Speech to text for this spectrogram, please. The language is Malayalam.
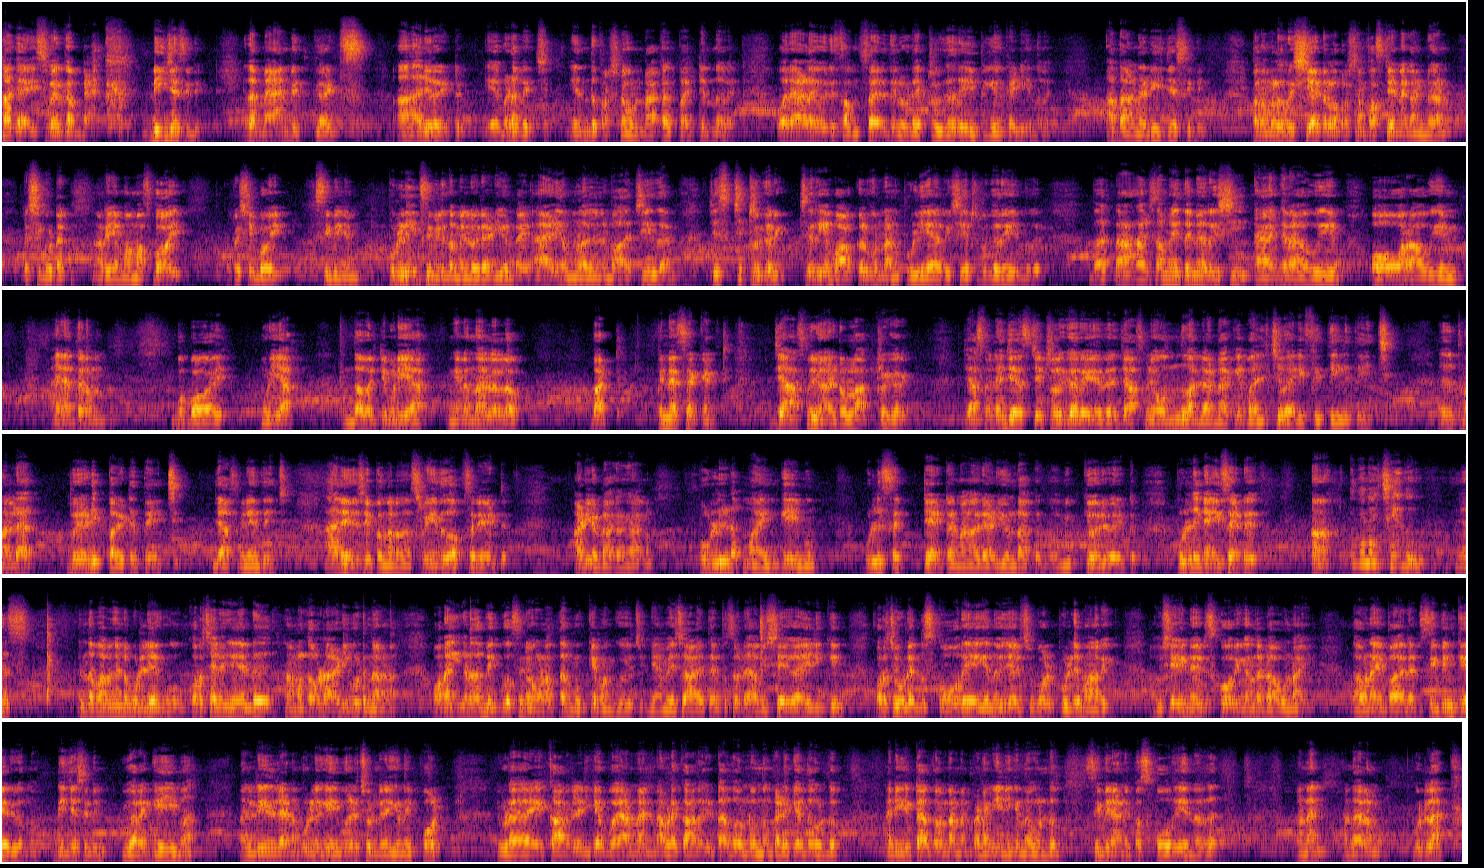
Guys welcome back D J Sibin ഇത് മാൻ വിത്ത് ഗഡ്സ് ആരുമായിട്ടും എവിടെ വെച്ച് എന്ത് പ്രശ്നം ഉണ്ടാക്കാൻ പറ്റുന്നവൻ? ഒരാളെ ഒരു സംസാരത്തിലൂടെ ട്രിഗർ ചെയ്യിപ്പിക്കാൻ കഴിയുന്നവൻ. അതാണ് ഡി ജെ സിബിൻ ഇപ്പം നമ്മൾ ഋഷി ആയിട്ടുള്ള പ്രശ്നം ഫസ്റ്റ് തന്നെ കണ്ടു കാണും. ഋഷിക്കുട്ടൻ അറിയാം മമാസ് ബോയ് ഋഷി ബോയ് സിബിനും പുള്ളിയും സിബിനും തമ്മിൽ ഒരു അടി ഉണ്ടായി. ആ അടി നമ്മളെല്ലാം വാച്ച് ചെയ്തതാണ്. ജസ്റ്റ് ട്രിഗറിങ് ചെറിയ വാക്കുകൾ കൊണ്ടാണ് പുള്ളി ആ ഋഷിയെ ട്രിഗർ ചെയ്യുന്നത്. ആ ഒരു സമയത്ത് തന്നെ ഋഷി ആങ്കർ ആവുകയും ഓവർ ആവുകയും അതിനകത്തിടന്ന് ബോയ് മുടിയാ. എന്താ പറ്റി മുടിയാ? ഇങ്ങനൊന്നും അല്ലല്ലോ. ബട്ട് പിന്നെ സെക്കൻഡ് ജാസ്മിനുമായിട്ടുള്ള ട്രിഗറിങ് ജാസ്മിനെ ജസ്റ്റ് ട്രിഗർ ചെയ്ത് ജാസ്മിനെ ഒന്നും അല്ലാണ്ടാക്കി വലിച്ചു വരി ഫിത്തിയിൽ തേച്ച്. അത് നല്ല വെടിപ്പായിട്ട് തേച്ച്. ജാസ്മിനെയും തേച്ച്. അതിനുശേഷം ഇപ്പം നടന്ന ശ്രീതു അപ്സരയായിട്ട് അടി ഉണ്ടാക്കാൻ കാരണം പുള്ളിയുടെ മൈൻഡ് ഗെയിമും പുള്ളി സെറ്റായിട്ടാണ് ആ ഒരു അടി ഉണ്ടാക്കുന്നത് മിക്കവരുമായിട്ട്. പുള്ളി നൈസായിട്ട് ആ ഇങ്ങനെ ചെയ്തു. യെസ് എന്ന് പറഞ്ഞിട്ട് പുള്ളി അങ്ങ് പോകും. കുറച്ച് നേരം കഴിഞ്ഞിട്ട് നമുക്ക് അവിടെ അടി കൂടുന്നതാണ് ഉറങ്ങിക്കിടന്ന ബിഗ് ബോസിന് ഓണത്തെ മുഖ്യ പങ്കുവച്ചു ഞാൻ വിചാരിച്ചു ആദ്യത്തെ എപ്പിസോഡ് അഭിഷേകായിരിക്കും കുറച്ചുകൂടെ ഒന്ന് സ്കോർ ചെയ്യുമെന്ന് വിചാരിച്ചപ്പോൾ പുള്ളി മാറി. അഭിഷേകിന്റെ ഒരു സ്കോറിംഗ് ഒന്ന് ഡൗൺ ആയി. ഡൗൺ ആയി പകരം സിബിൻ കയറി വന്നു. D J Sibin you are a gamer നല്ല രീതിയിലാണ് പുള്ളി ഗെയിം കളിച്ചുകൊണ്ടിരിക്കുന്നത് ഇപ്പോൾ. ഇവിടെ കാറിലിരിക്കാൻ പോയ അണ്ണൻ അവിടെ കാറ് കിട്ടാത്തതുകൊണ്ടും ഒന്നും കളിക്കാത്തതുകൊണ്ടും അരി കിട്ടാത്തതുകൊണ്ട് അണ്ണൻ പിണങ്ങിയിരിക്കുന്നത് കൊണ്ടും സിബിനാണ് ഇപ്പോൾ സ്കോർ ചെയ്യുന്നത്. അണ്ണൻ എന്തായാലും ഗുഡ് ലക്ക്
